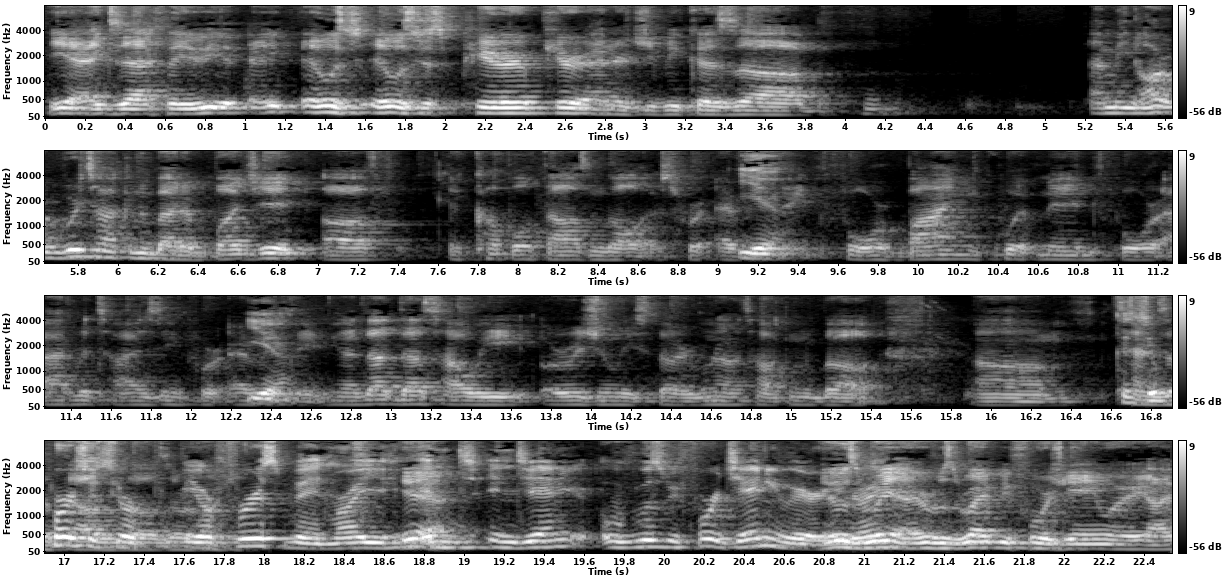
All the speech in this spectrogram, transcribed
Yeah, exactly. It was it was just pure pure energy because, uh, I mean, our, we're talking about a budget of a couple thousand dollars for everything yeah. for buying equipment for advertising for everything yeah. that, that's how we originally started we're not talking about Because tens you purchased your thousands of dollars your first van, right? You- Yeah. In, in January, it was before January. It was right? yeah, it was right before January. I,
